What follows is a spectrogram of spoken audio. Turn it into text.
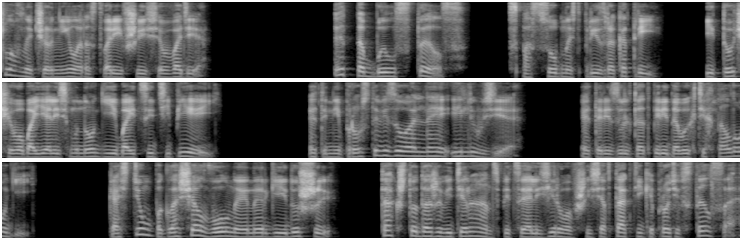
словно чернила, растворившиеся в воде. Это был стелс, способность призрака 3, и то, чего боялись многие бойцы TPA. Это не просто визуальная иллюзия. Это результат передовых технологий. Костюм поглощал волны энергии души, так что даже ветеран, специализировавшийся в тактике против стелса,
